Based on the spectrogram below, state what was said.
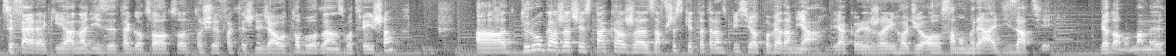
cyferek i analizy tego, co, co to się faktycznie działo, to było dla nas łatwiejsze. A druga rzecz jest taka, że za wszystkie te transmisje odpowiadam ja, jako jeżeli chodzi o samą realizację wiadomo, mamy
